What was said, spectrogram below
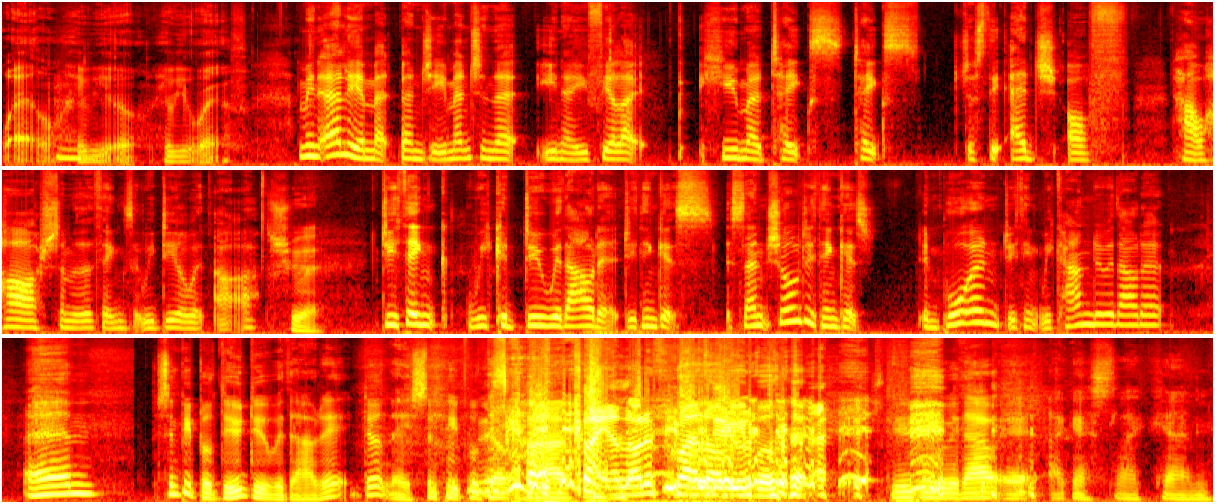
well who Mm. you who you're with. I mean, earlier, Met- Benji, you mentioned that you know you feel like humor takes takes just the edge off how harsh some of the things that we deal with are. Sure. Do you think we could do without it? Do you think it's essential? Do you think it's important? Do you think we can do without it? Um, Some people do do without it, don't they? Some people don't quite, have. quite a lot of people. quite a lot do. of people do do without it. I guess like um,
